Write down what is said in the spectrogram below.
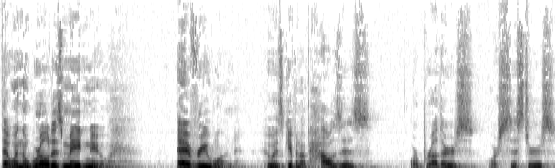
that when the world is made new, everyone who has given up houses, or brothers, or sisters,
